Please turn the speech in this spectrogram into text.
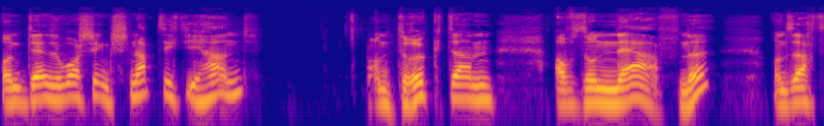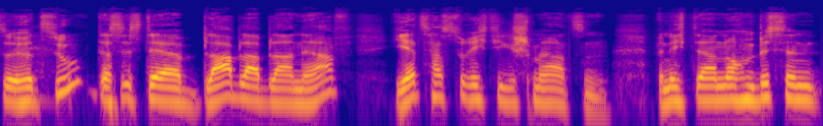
Und Denzel Washington schnappt sich die Hand und drückt dann auf so einen Nerv, ne? Und sagt so, hör zu, das ist der bla bla bla Nerv, jetzt hast du richtige Schmerzen. Wenn ich da noch ein bisschen,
